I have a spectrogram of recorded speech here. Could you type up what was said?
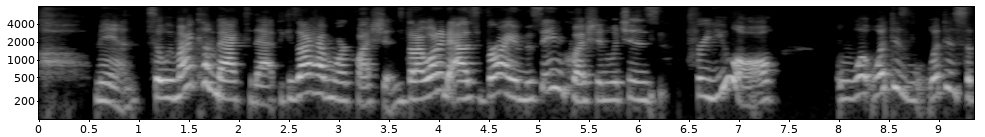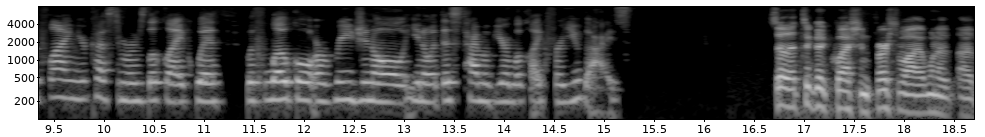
Oh, man. So we might come back to that because I have more questions, but I wanted to ask Brian the same question, which is for you all, what what does what does supplying your customers look like with with local or regional, you know, at this time of year look like for you guys? So that's a good question. First of all, I want to uh,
